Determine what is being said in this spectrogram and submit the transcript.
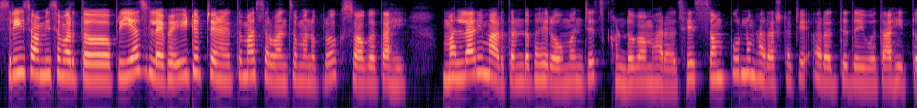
Shri Swami Samarth Priya's life या YouTube channel तुम्हा सर्वांचं मनपूर्वक स्वागत आहे. मल्हारी मार्तंड भैरव म्हणजेच खंडोबा महाराज हे संपूर्ण महाराष्ट्राचे आराध्य दैवत आहेत.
